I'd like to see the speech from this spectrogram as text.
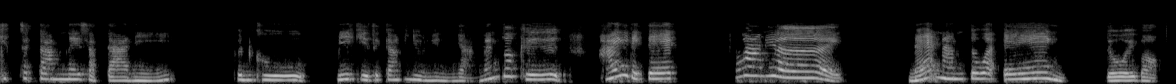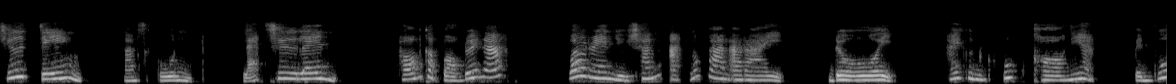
กิจกรรมในสัปดาห์นี้ คุณครูมีกิจกรรมอยู่หนึ่งอย่างนั่นก็คือ ให้เด็กๆ ข้างล่างนี่เลย แนะนำตัวเอง โดยบอกชื่อจริง นามสกุล และชื่อเล่น พร้อมกับบอกด้วยนะ ว่าเรียนอยู่ชั้นอนุบาลอะไร โดย ให้คุณครูปกครองเนี่ยเป็นผู้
